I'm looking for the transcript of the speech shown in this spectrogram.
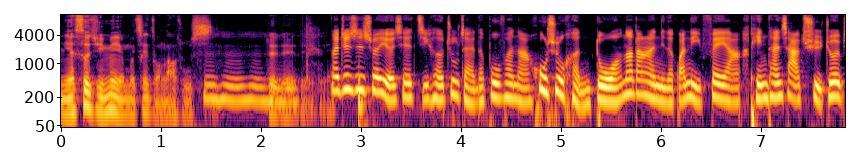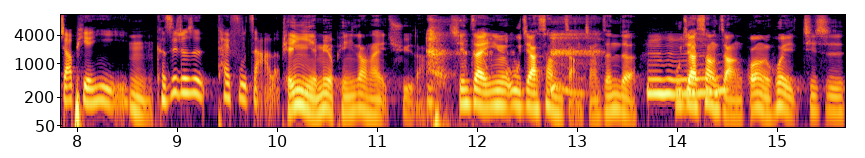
你的社区里面有没有这种老鼠屎？嗯、对对对对。那就是说，有一些集合住宅的部分啊，户数很多，那当然你的管理费啊平摊下去就会比较便宜。嗯。可是就是太复杂了。便宜也没有便宜到哪里去啦。现在因为物价上涨，讲真的，物价上涨，管委会其实。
